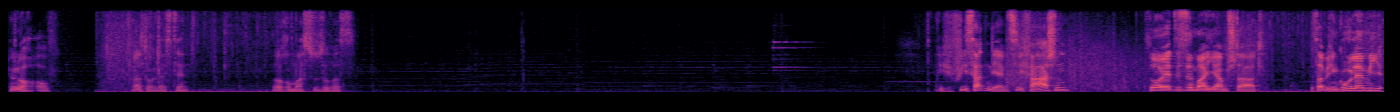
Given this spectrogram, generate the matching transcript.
Hör doch auf. Was soll das denn? Warum machst du sowas? Wie viel Fries hatten die? Willst du mich verarschen? So, jetzt ist er mal hier am Start. Jetzt habe ich einen Golem hier.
